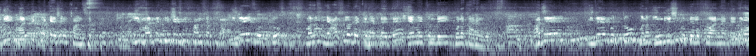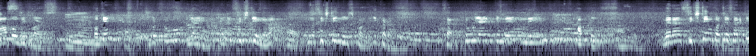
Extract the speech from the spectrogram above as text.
ఇది మల్టిప్లికేషన్ కాన్సెప్ట్ ఈ మల్టిప్లికేషన్ కాన్సెప్ట్లో ఇదే గుర్తు మనం మ్యాథ్స్లో పెట్టినట్టయితే ఏమవుతుంది గుణకారం గుర్తు. అదే ఇదే గుర్తు మనం ఇంగ్లీష్కు తెలుగు వాడినట్టయితే ఆపోజిట్ వర్డ్స్ ఓకే ఇప్పుడు టూ ఎయిట్ అంటే సిక్స్టీన్ కదా? సిక్స్టీన్ చూసుకోండి ఇక్కడ. సరే టూ ఎయిట్ కింద ఏముంది? అప్పు. వేరే సిక్స్టీన్కి వచ్చేసరికి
